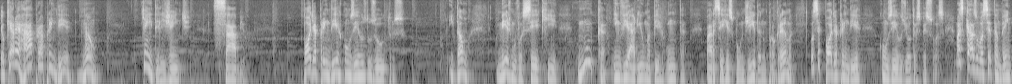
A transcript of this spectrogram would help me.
Eu quero errar para eu aprender. Não. Quem é inteligente, sábio, pode aprender com os erros dos outros. Então, mesmo você que nunca enviaria uma pergunta para ser respondida no programa, você pode aprender com os erros de outras pessoas. Mas caso você também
